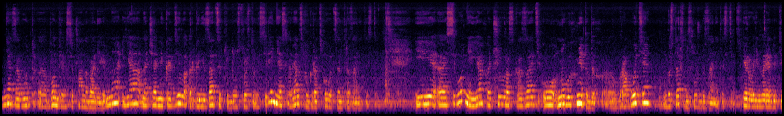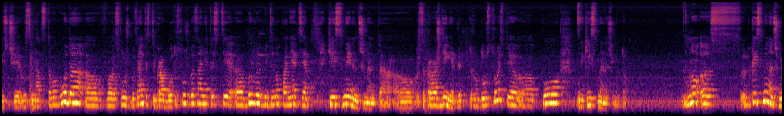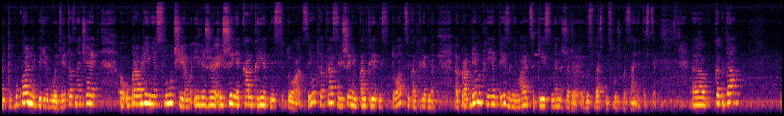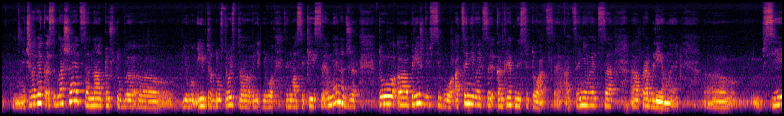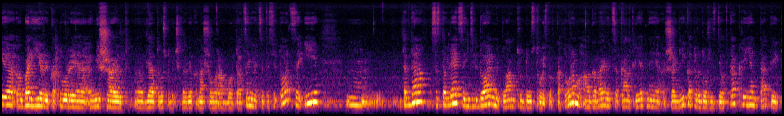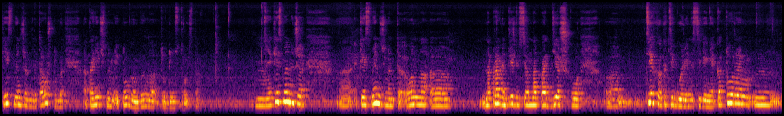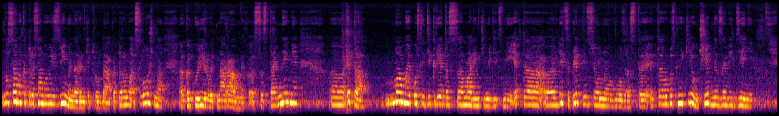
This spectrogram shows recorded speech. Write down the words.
Меня зовут э, Бондарева Светлана Валерьевна. Я начальник отдела организации трудоустройства населения Славянского городского центра занятости. И э, сегодня я хочу рассказать о новых методах э, в работе Государственной службы занятости. С 1 января 2018 года в службу занятости, в работу службы занятости было введено понятие кейс-менеджмента, сопровождение при трудоустройстве по кейс-менеджменту. Ну, э, кейс-менеджмент в буквальном переводе это означает э, управление случаем или же решение конкретной ситуации. И вот как раз решением конкретной ситуации, конкретной э, проблемы клиента и занимаются кейс-менеджеры Государственной службы занятости. Когда человек соглашается на то, чтобы им трудоустройство его занимался кейс-менеджер, то э, прежде всего оценивается конкретная ситуация, оцениваются э, проблемы, все барьеры, которые мешают для того, чтобы человек нашел работу, оценивается эта ситуация и Тогда составляется индивидуальный план трудоустройства, в котором оговариваются конкретные шаги, которые должен сделать как клиент, так и кейс-менеджер для того, чтобы конечным итогом было трудоустройство. Кейс-менеджер, э, кейс-менеджмент, он э, направлен прежде всего на поддержку э, тех категорий населения, которым, ну, самые, которые самые уязвимы на рынке труда, которым сложно конкурировать на равных с остальными, это мамы после декрета с маленькими детьми, это э, лица предпенсионного возраста, это выпускники учебных заведений.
